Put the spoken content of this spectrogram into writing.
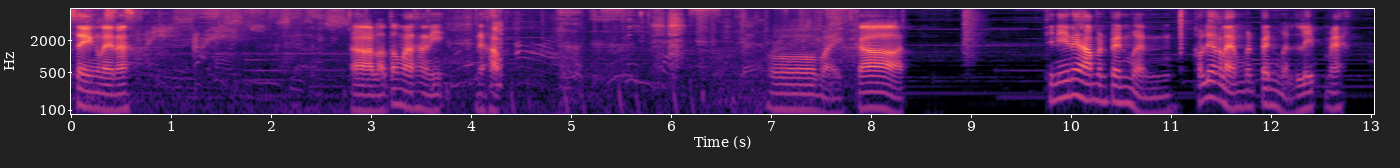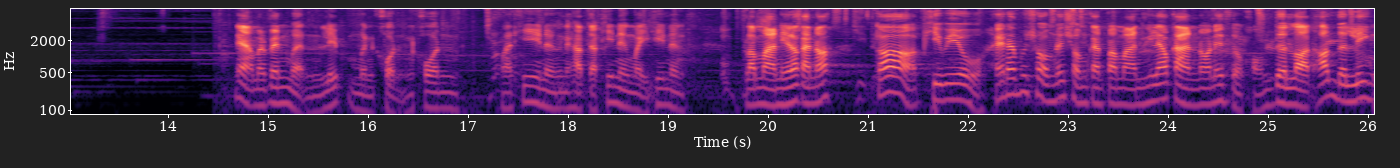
เซ็งเลยนะอ่าเราต้องมาทางนี้นะครับ โอ้ my god ทีนี้นะครับมันเป็นเหมือนเขาเรียกอะไร มันเป็นเหมือนลิฟต์ไหมเนี่ยมันเป็นเหมือนลิฟต์เหมือนขนคน มาที่หนึ่งนะครับ จากที่หนึ่งมาอีกที่หนึ่งประมาณนี้แล้วกันเนาะก็พรีวิวให้ท่านผู้ชมได้ชมกันประมาณนี้แล้วกันเนาะในส่วนของ The Lord of the Ring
